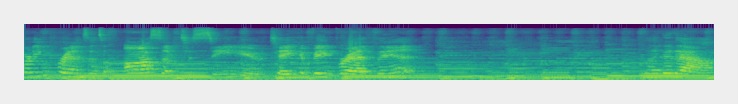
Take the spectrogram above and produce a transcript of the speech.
Morning, friends. It's awesome to see you. Take a big breath in. Let it out.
